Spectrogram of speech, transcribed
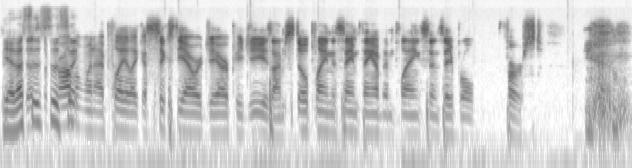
yeah. That's, That's it's, the it's problem like, when I play like a 60-hour JRPG. Is I'm still playing the same thing I've been playing since April 1st.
